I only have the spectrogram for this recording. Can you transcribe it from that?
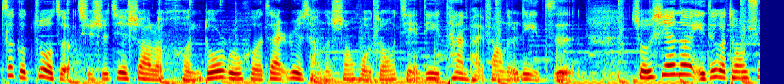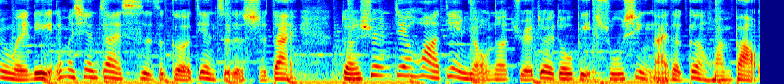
这个作者其实介绍了很多如何在日常的生活中减低碳排放的例子。首先呢，以这个通讯为例，那么现在是这个电子的时代，短讯、电话、电邮呢，绝对都比书信来得更环保。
